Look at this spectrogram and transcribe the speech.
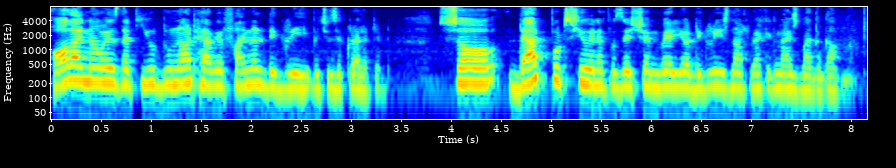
All I know is that you do not have a final degree which is accredited. So that puts you in a position where your degree is not recognized by the government.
